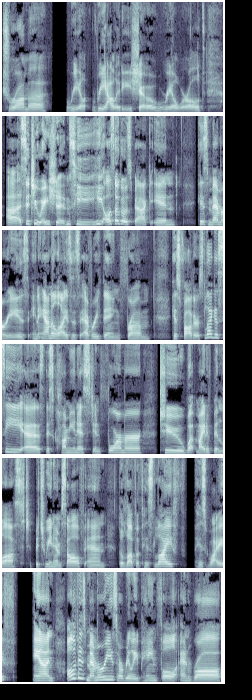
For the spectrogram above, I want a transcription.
drama real reality show real world uh, situations. He he also goes back in his memories and analyzes everything from his father's legacy as this communist informer to what might have been lost between himself and the love of his life, his wife. And all of his memories are really painful and raw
